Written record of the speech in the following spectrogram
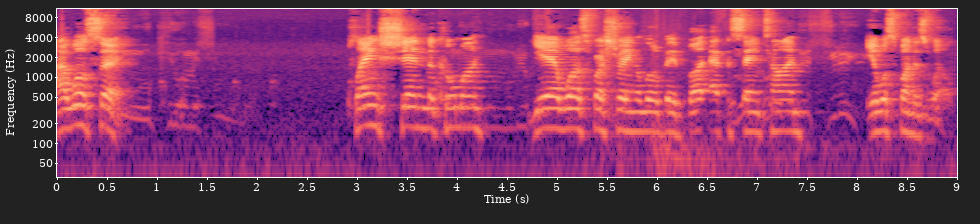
I will say, playing Shin Akuma, yeah, it was frustrating a little bit, but at the same time, it was fun as well.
